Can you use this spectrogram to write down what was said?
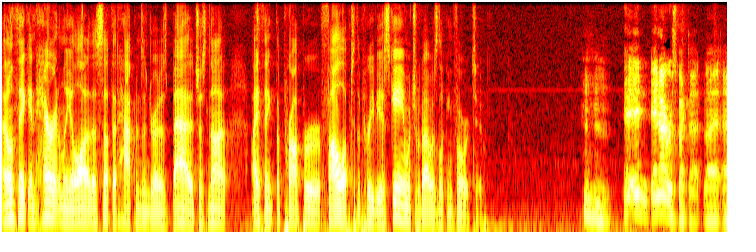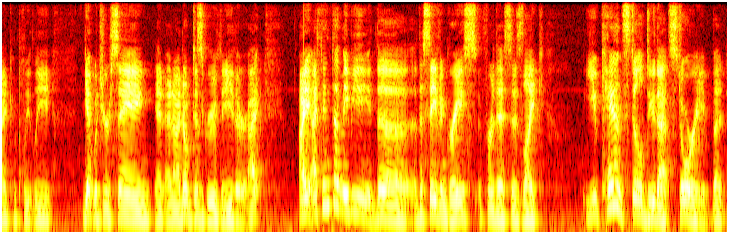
I don't think inherently a lot of the stuff that happens in Dread is bad. It's just not, I think, the proper follow up to the previous game, which is what I was looking forward to. Mm-hmm. And and I respect that. I, I completely get what you're saying, and, and I don't disagree with it either. I, I I think that maybe the the saving grace for this is like you can still do that story, but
